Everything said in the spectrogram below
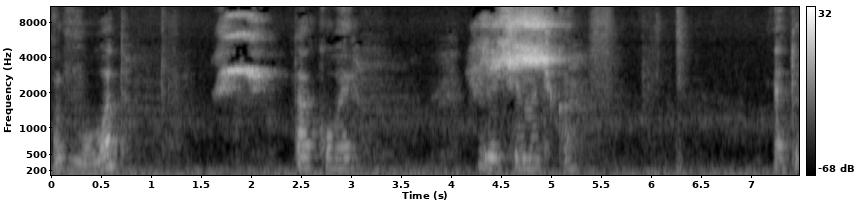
Вот. Такой лютиночка. Это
